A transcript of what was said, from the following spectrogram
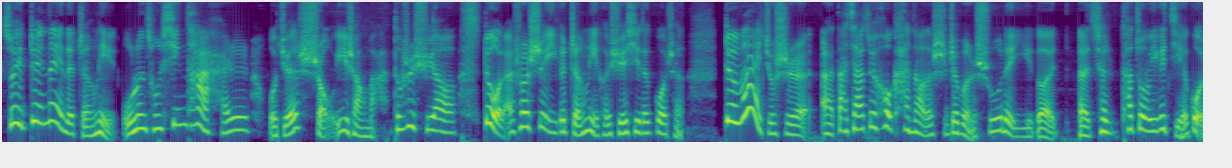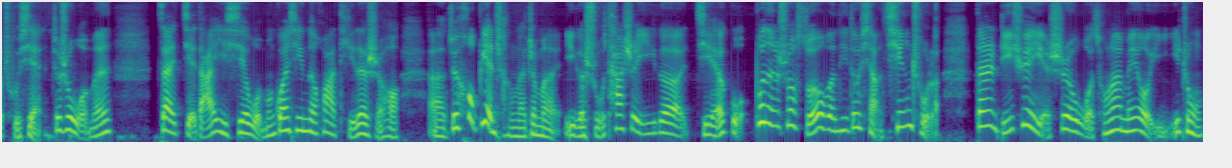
所以对内的整理，无论从心态还是我觉得手艺上吧，都是需要对我来说是一个整理和学习的过程。对外就是呃，大家最后看到的是这本书的一个呃，它作为一个结果出现，就是我们。在解答一些我们关心的话题的时候，呃，最后变成了这么一个书，它是一个结果，不能说所有问题都想清楚了，但是的确也是我从来没有以一种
